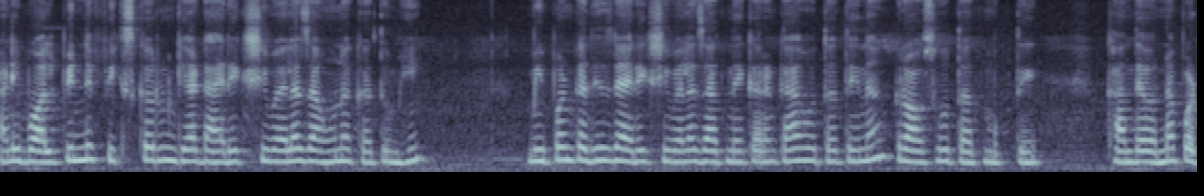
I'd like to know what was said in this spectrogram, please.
आणि बॉलपिनने फिक्स करून घ्या डायरेक्ट शिवायला जाऊ नका तुम्ही. मी पण कधीच डायरेक्ट शिवायला जात नाही कारण काय होतं ते ना क्रॉस होतात मग ते. खांद्यावरनं पट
